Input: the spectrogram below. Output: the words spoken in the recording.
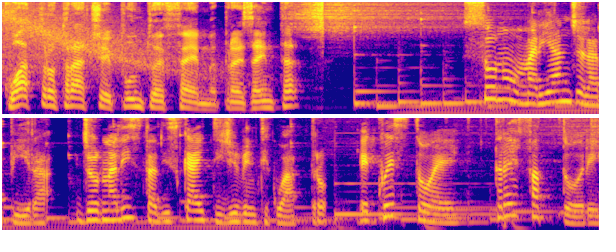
4Tracce.fm presenta. Sono Mariangela Pira, giornalista di Sky TG24 e questo è Tre Fattori.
